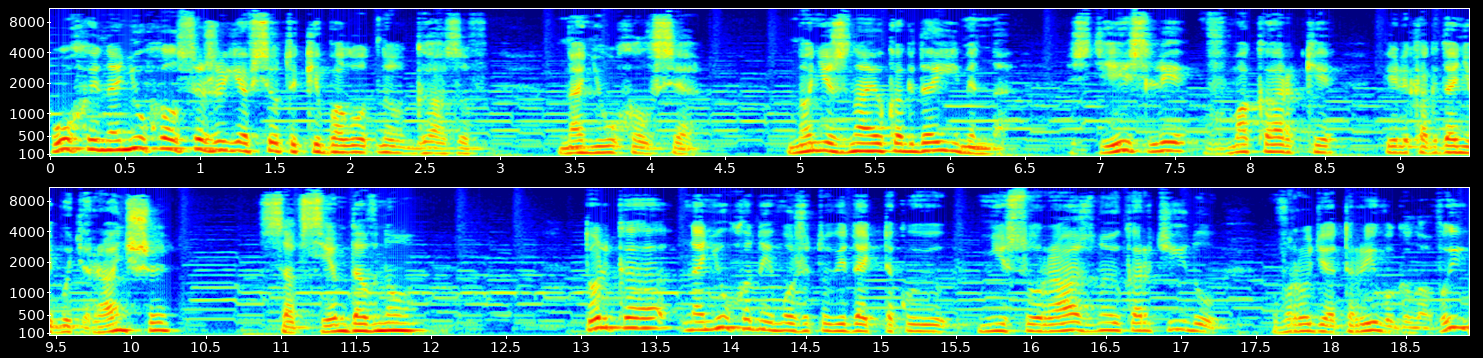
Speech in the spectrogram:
Ох, и нанюхался же я все-таки болотных газов. Нанюхался. Но не знаю, когда именно. Здесь ли, в Макарке, или когда-нибудь раньше. Совсем давно. Только нанюханный может увидать такую несуразную картину, вроде отрыва головы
